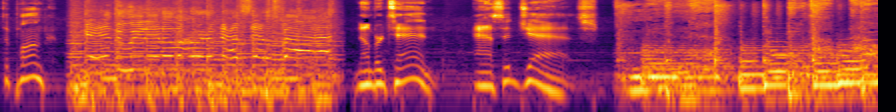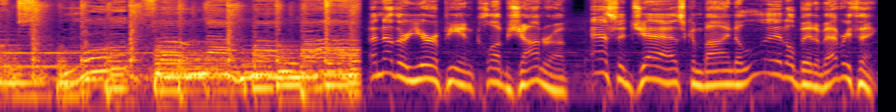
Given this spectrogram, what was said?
to punk. Can't do it in a word, I'm not satisfied. Number 10, acid jazz. Another European club genre, acid jazz combined a little bit of everything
